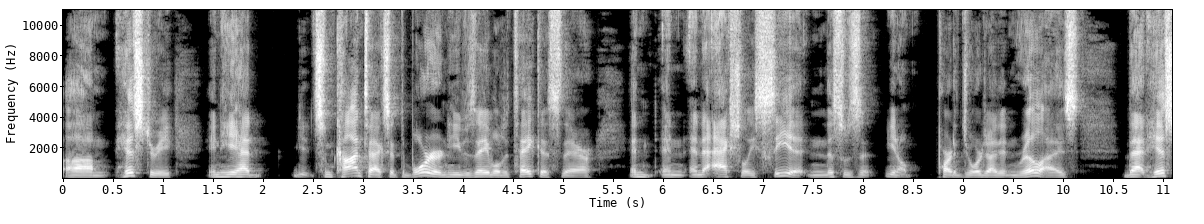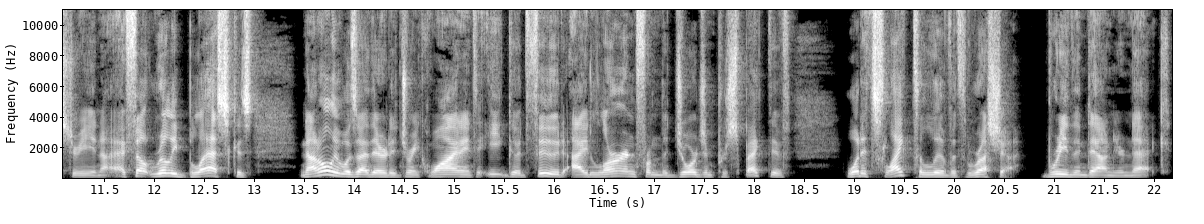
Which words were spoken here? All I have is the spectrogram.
um, history and he had some contacts at the border and he was able to take us there and, and, and to actually see it. And this was, you know, part of Georgia I didn't realize that history. And I felt really blessed because not only was I there to drink wine and to eat good food, I learned from the Georgian perspective what it's like to live with Russia breathing down your neck,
